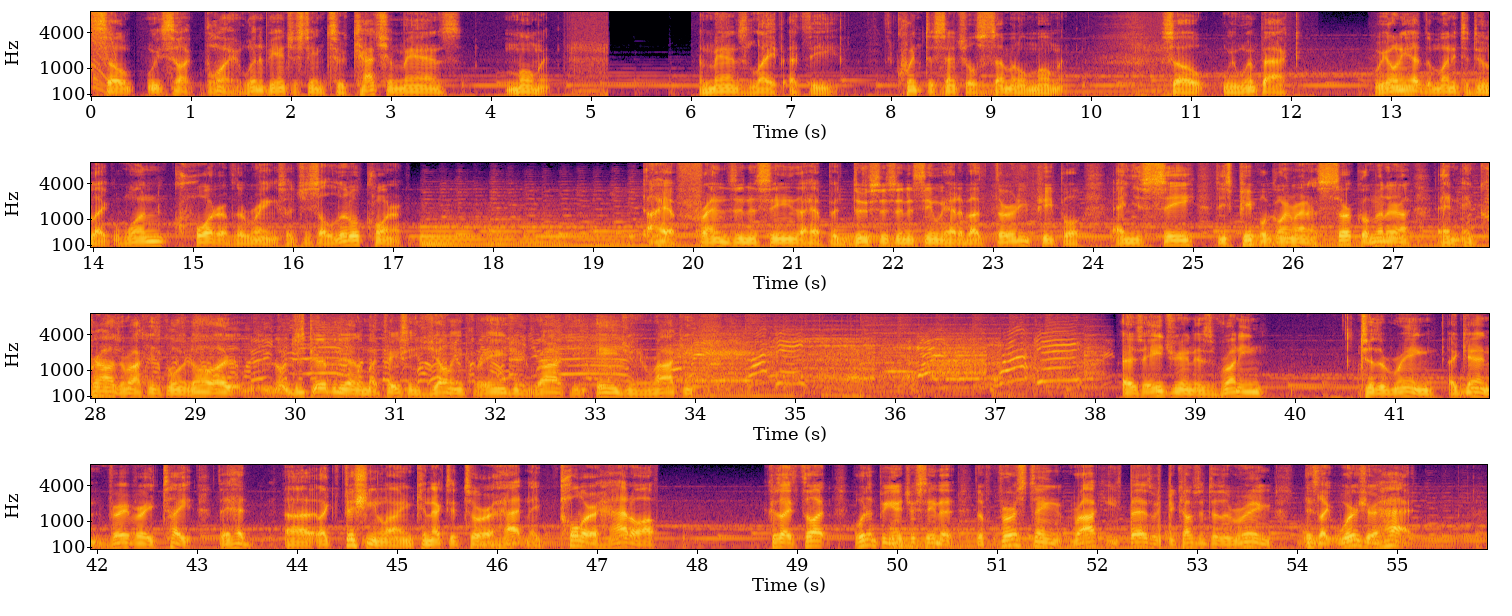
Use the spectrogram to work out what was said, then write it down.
So we thought, boy, wouldn't it be interesting to catch a man's moment, a man's life at the quintessential seminal moment. So we went back. We only had the money to do like one quarter of the ring, so just a little corner. I have friends in the scene, I have producers in the scene. We had about 30 people, and you see these people going around in a circle, milling around, and, and crowds, and Rocky's going, oh, I, you know, just get everything out of my face, and he's yelling for Adrian, Rocky, Adrian, Rocky. Rocky! Rocky! As Adrian is running to the ring, again, very, very tight, they had uh, like fishing line connected to her hat, and they pull her hat off. Because I thought, wouldn't it be interesting that the first thing Rocky says when he comes into the ring is like, "Where's your hat?"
